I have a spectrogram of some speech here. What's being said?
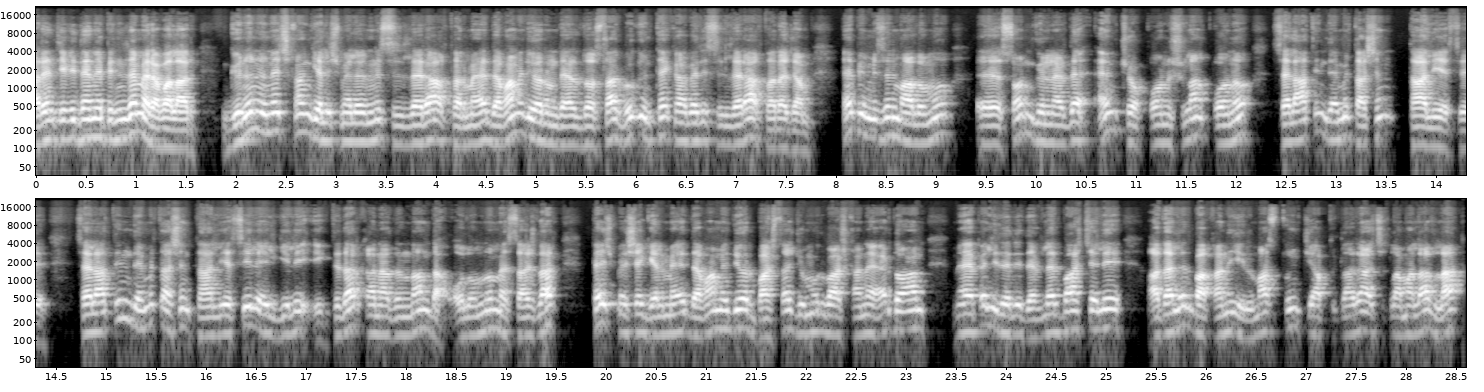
Aren TV'den hepinize merhabalar. Günün öne çıkan gelişmelerini sizlere aktarmaya devam ediyorum değerli dostlar. Bugün tek haberi sizlere aktaracağım. Hepimizin malumu e, son günlerde en çok konuşulan konu Selahattin Demirtaş'ın tahliyesi. Selahattin Demirtaş'ın tahliyesiyle ilgili iktidar kanadından da olumlu mesajlar peş peşe gelmeye devam ediyor. Başta Cumhurbaşkanı Erdoğan, MHP lideri Devlet Bahçeli, Adalet Bakanı Yılmaz Tunç yaptıkları açıklamalarla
